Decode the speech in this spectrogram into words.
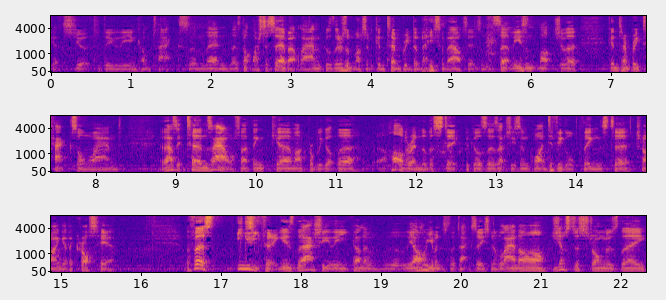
get Stuart to do the income tax, and then there's not much to say about land because there isn't much of a contemporary debate about it, and there certainly isn't much of a contemporary tax on land. As it turns out, I think um, I've probably got the harder end of the stick because there's actually some quite difficult things to try and get across here. The first easy thing is that actually the kind of the arguments for the taxation of land are just as strong as they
